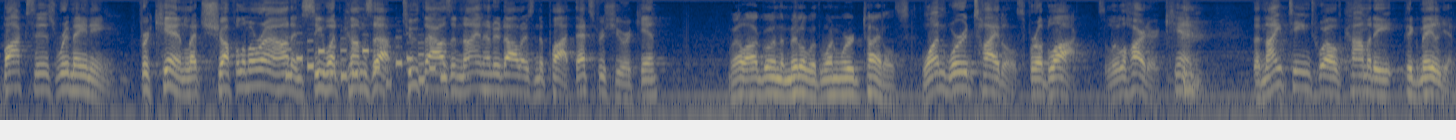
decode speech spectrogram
boxes remaining. For Ken, let's shuffle them around and see what comes up. $2,900 in the pot, that's for sure, Ken. Well, I'll go in the middle with one word titles. One word titles for a block. It's a little harder. Ken, the 1912 comedy Pygmalion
